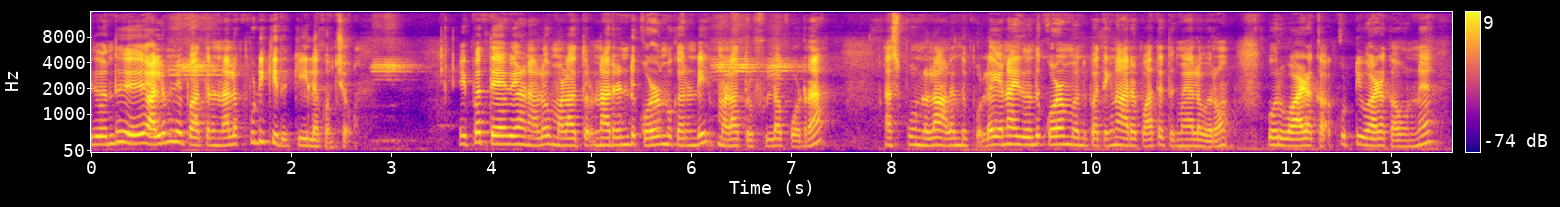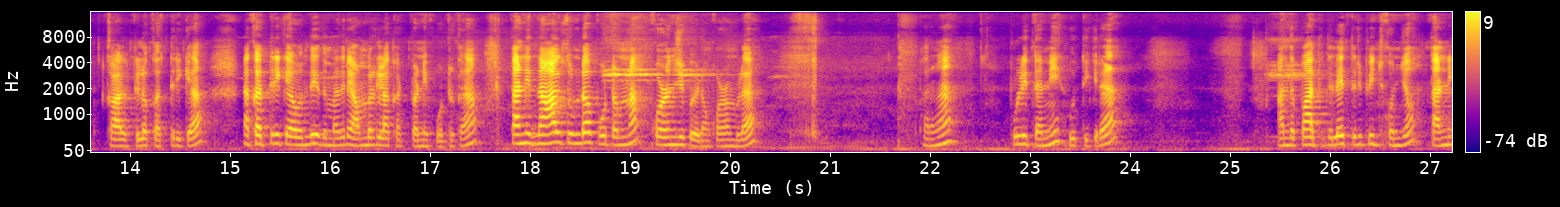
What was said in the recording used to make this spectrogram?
இது வந்து அலுமினிய பாத்திரனால பிடிக்குது கீழே கொஞ்சம். இப்போ தேவையான அளவு மிளகாத்தூள் நான் ரெண்டு குழம்பு கரண்டி மிளகாத்தூள் ஃபுல்லாக போடுறேன். நான் ஸ்பூன்லாம் அளந்து போடல. ஏன்னா இது வந்து குழம்பு வந்து பார்த்திங்கன்னா அரை பாத்திரத்துக்கு மேலே வரும். ஒரு வாழைக்காய் குட்டி வாழைக்காய் ஒன்று கால் கிலோ கத்திரிக்காய். நான் கத்திரிக்காய் வந்து இது மாதிரி அம்பர்லா கட் பண்ணி போட்டிருக்கேன். தண்ணி நாலு துண்டாக போட்டோம்னா குழஞ்சி போயிடும் குழம்புல. பாருங்கள் புளி தண்ணி ஊற்றிக்கிறேன் அந்த பாத்திரத்திலே திருப்பி கொஞ்சம் தண்ணி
